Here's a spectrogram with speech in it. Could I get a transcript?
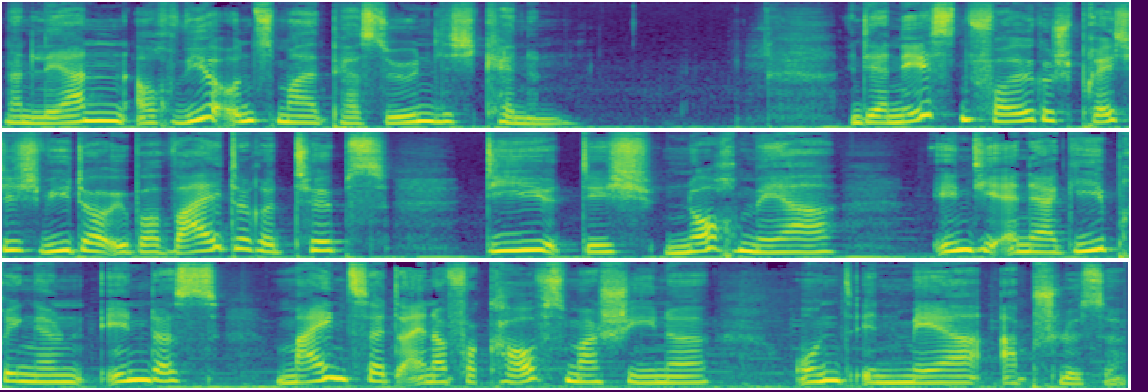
und dann lernen auch wir uns mal persönlich kennen. In der nächsten Folge spreche ich wieder über weitere Tipps, die dich noch mehr in die Energie bringen, in das Mindset einer Verkaufsmaschine und in mehr Abschlüsse.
